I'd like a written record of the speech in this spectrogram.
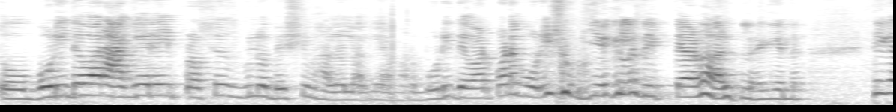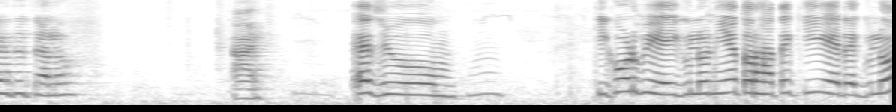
তো বড়ি দেওয়ার আগের এই প্রসেসগুলো বেশি ভালো লাগে আমার। বড়ি দেওয়ার পরে বড়ি শুকিয়ে গেলে দেখতে আর ভালো লাগে না। ঠিক আছে, চলো। আয়। এ ঝুম কি করবি? এইগুলো নিয়ে তোর হাতে কি? এর এগুলো?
